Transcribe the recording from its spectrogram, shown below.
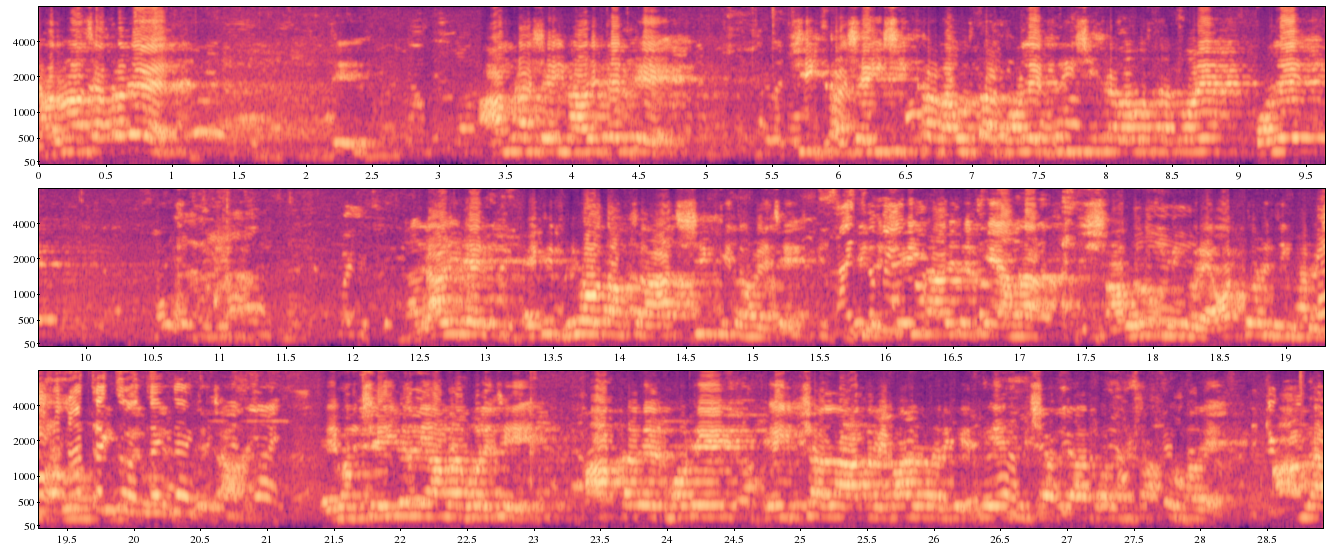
ধারণা আছে আপনাদের। আমরা সেই নারীদেরকে শিক্ষা সেই শিক্ষা ব্যবস্থার ফলে ফ্রি শিক্ষা ব্যবস্থার ফলে ফলে নারীদের একটি বৃহৎ অংশ আজ শিক্ষিত হয়েছে কিন্তু সেই নারীদেরকে আমরা স্বাবলম্বী করে অর্থনৈতিকভাবে তুলতে চাই। এবং সেই জন্যই আমরা বলেছি আপনাদের ভোটে ইনশাল্লাহ আগামী বারো তারিখে সক্ষম হলে আমরা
